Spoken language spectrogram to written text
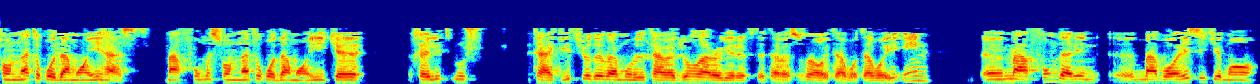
سنت قدمایی هست. مفهوم سنت قدمایی که خیلی روش تاکید شده و مورد توجه قرار گرفته توسط آقای تبا تبایی این مفهوم در این مباحثی که ما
